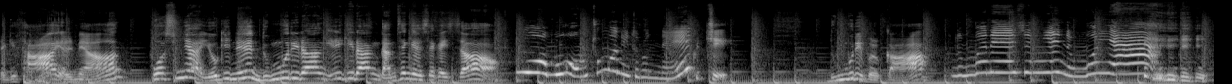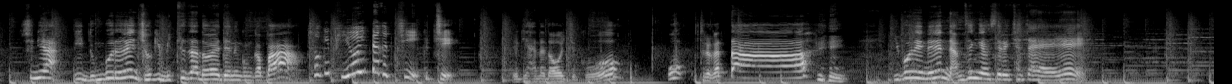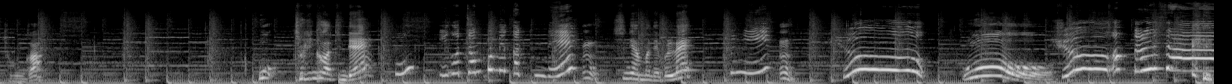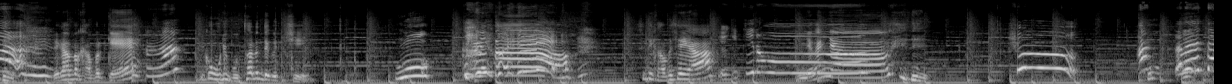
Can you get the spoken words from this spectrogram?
여기서 열면 와 순이야 여기는 눈물이랑 일기랑 남생 열쇠가 있어 우와, 뭐가 엄청 많이 들었네. 그치 눈물이 뭘까 순이의 눈물이야. 순이야 이 눈물은 저기 밑에다 넣어야 되는 건가 봐 저기 비어 있다, 그치? 그치 여기 하나 넣어주고 오 들어갔다 이번에는 남생 열쇠를 찾아야 해 저건가 오 저긴 것 같은데 어? 이거 점프맵 같은데? 응 순이 한번 해볼래 슈! 오 슈! 어, 떨어졌어. 내가 한번 가볼게. 아? 이거 우리 못하는데 그치? 오! 틀렸다! 순이 가보세요. 여기 찌롱. 안녕 안녕. 슈! 아! 떨어졌다.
